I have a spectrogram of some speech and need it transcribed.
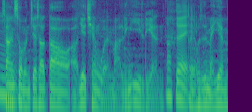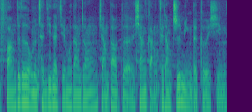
嗯、上一次我们介绍到呃叶倩文嘛，林忆莲啊，对对，或者是梅艳芳，这都是我们曾经在节目当中讲到的香港非常知名的歌星。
